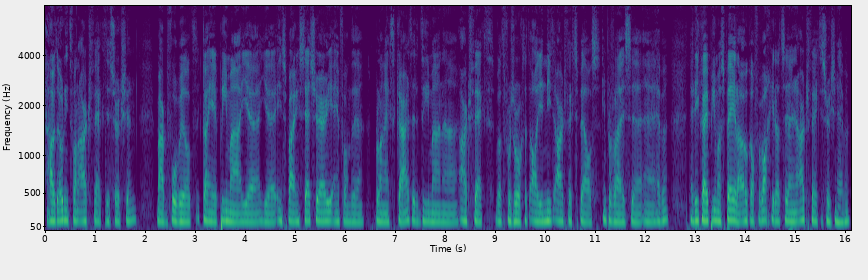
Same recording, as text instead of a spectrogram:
houdt ook niet van artifact destruction. Maar bijvoorbeeld kan je prima je, je Inspiring Statuary, een van de belangrijkste kaarten, de drie mana artifact, wat ervoor zorgt dat al je niet-artifact spells improvise eh, hebben. Nou, die kan je prima spelen, ook al verwacht je dat ze een artifact destruction hebben.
